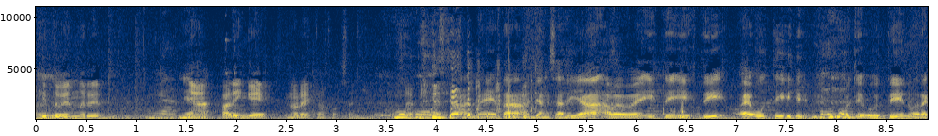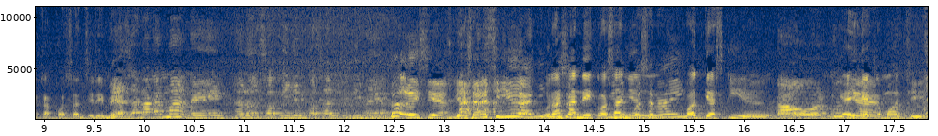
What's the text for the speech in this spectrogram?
gitu yang meureun Nya. nya paling ge norek ka kosan Sana eta ajang saria awewe ihti ihti eh uti uti uti nu reka kosan si Dimen. biasa kan maneh anu sok nginjem kosan si Dimen Heeh sih ya biasanya sih ieu anjing Urang kan di kosan yang podcast kieu. naon Iya Iya. kayak kemoci.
